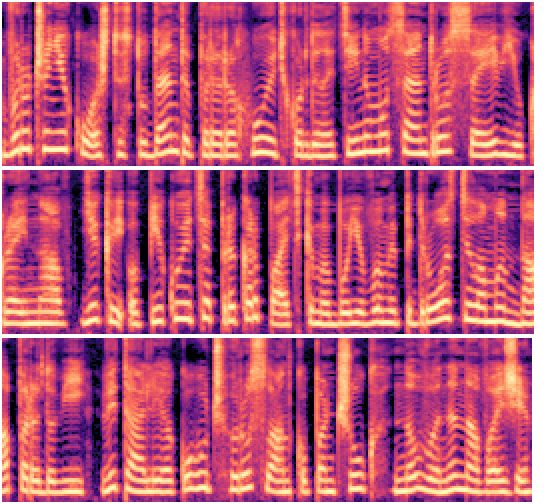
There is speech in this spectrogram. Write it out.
Виручені кошти студенти перерахують координаційному центру Save Ukraine Now, який опікується прикарпатськими бойовими підрозділами на передовій. Віталія Когуч, Руслан Копанчук. Новини на вежі.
